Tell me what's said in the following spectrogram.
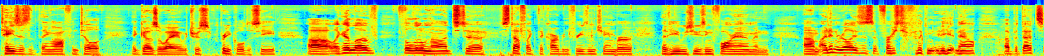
tases the thing off until it goes away, which was pretty cool to see. Uh, like I love the little nods to stuff like the carbon freezing chamber that he was using for him, and um, I didn't realize this at first. I feel like an idiot now, uh, but that's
